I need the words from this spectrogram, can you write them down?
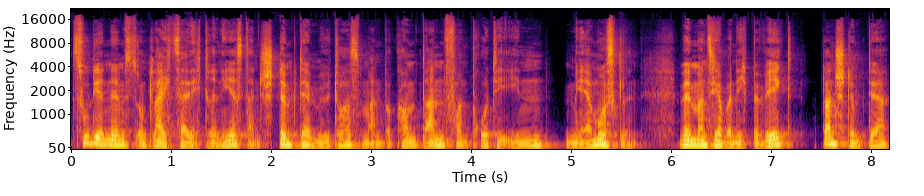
zu dir nimmst und gleichzeitig trainierst, dann stimmt der Mythos, man bekommt dann von Proteinen mehr Muskeln. Wenn man sich aber nicht bewegt, dann stimmt der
